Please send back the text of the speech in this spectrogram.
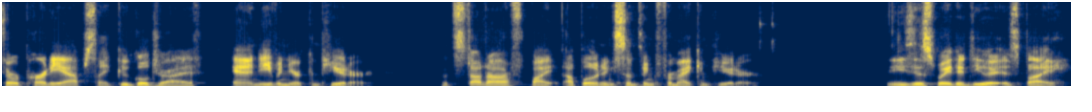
third-party apps like Google Drive, and even your computer. Let's start off by uploading something from my computer. The easiest way to do it is by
